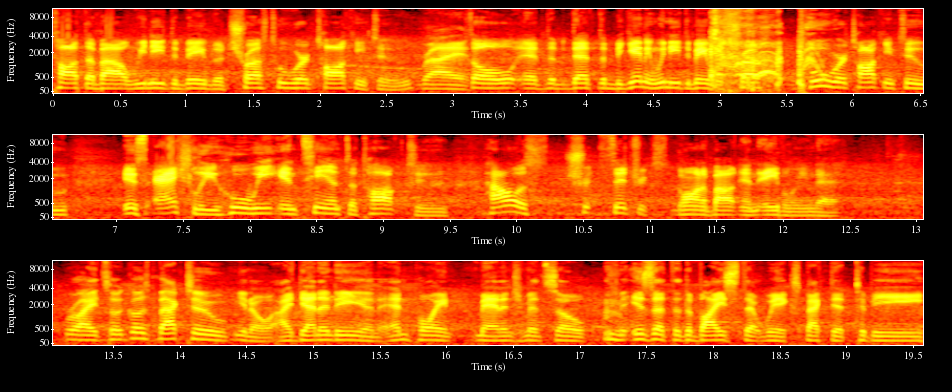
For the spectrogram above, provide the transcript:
talked about we need to be able to trust who we're talking to. Right. So at the, at the beginning, we need to be able to trust who we're talking to is actually who we intend to talk to how has Citrix gone about enabling that? Right, so it goes back to you know identity and endpoint management. So is it the device that we expect it to be?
